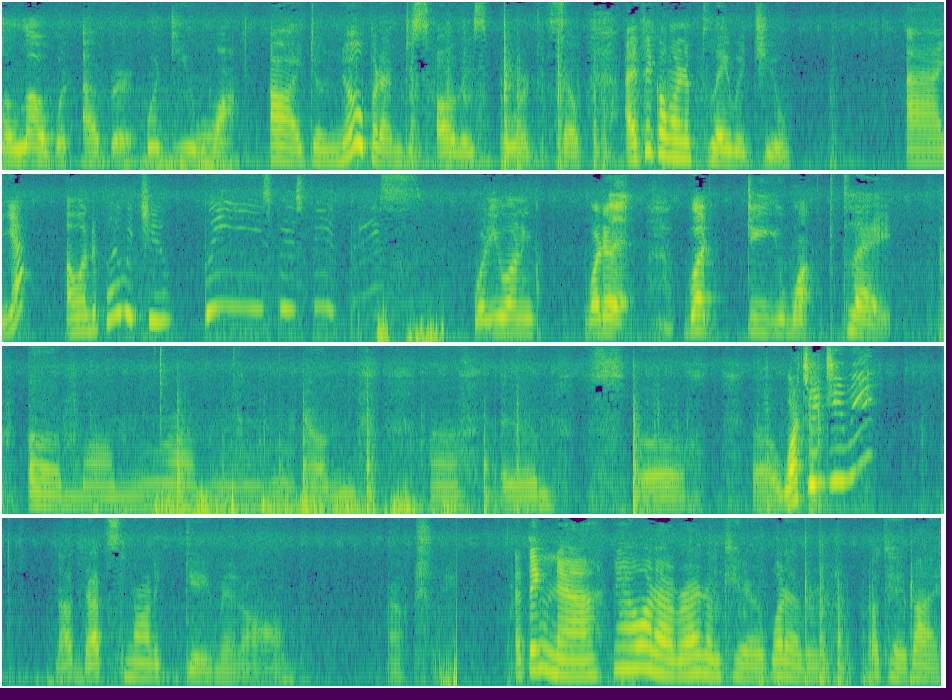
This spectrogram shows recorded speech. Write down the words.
Hello, whatever. What do you want? I don't know, but I'm just always bored. So I think I want to play with you. Uh, yeah, I want to play with you. Please, please, please, please. What do you want to, what, do, what do you want to play? Um, um, um, um, uh, um, uh, uh, watching TV? No, that's not a game at all, actually. I think nah. Yeah, whatever. I don't care. Whatever. Okay, bye.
